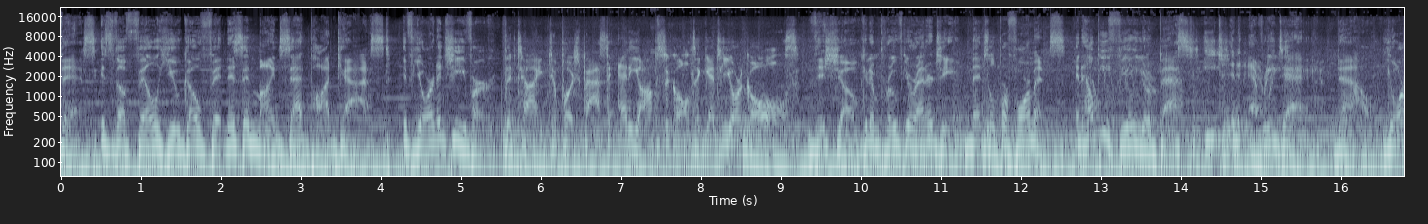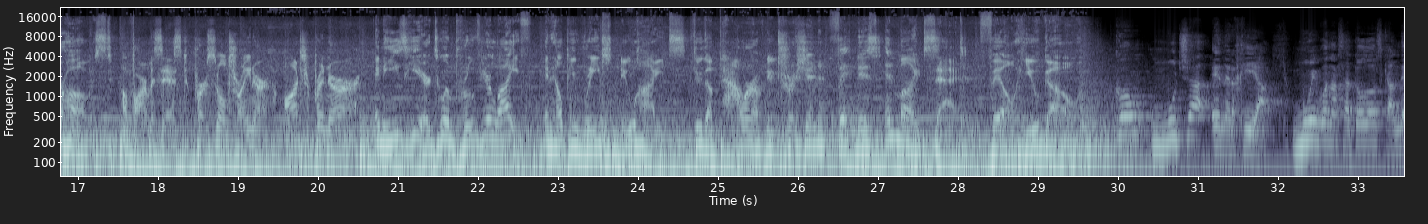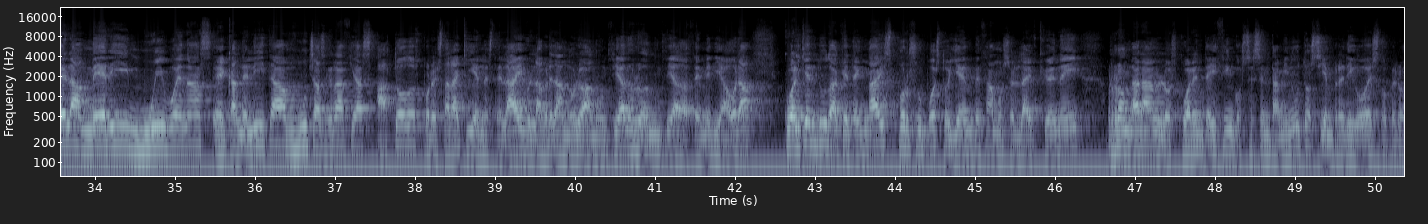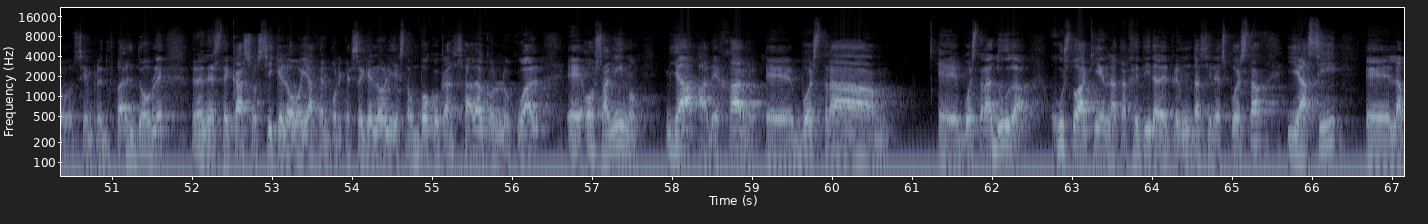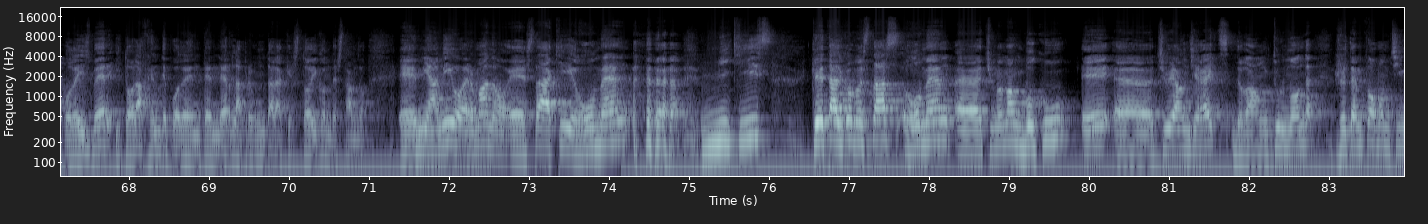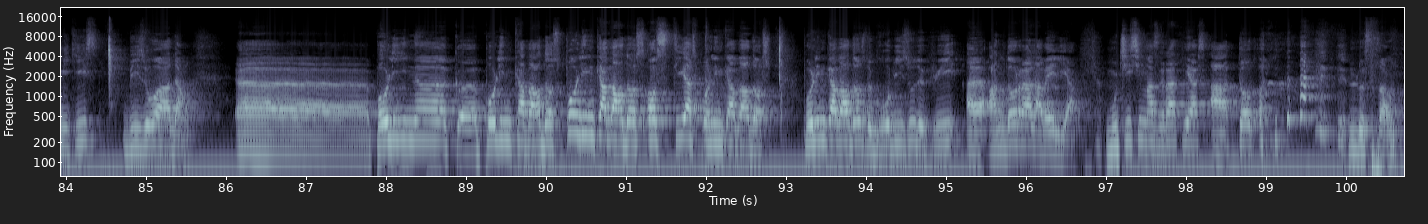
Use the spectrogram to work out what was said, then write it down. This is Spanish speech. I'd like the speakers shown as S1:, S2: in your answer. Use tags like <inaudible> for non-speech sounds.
S1: This is the Phil Hugo Fitness and Mindset Podcast. If you're an achiever, the type to push past any obstacle to get to your goals, this show can improve your energy, mental performance, and help you feel your best each and every day. Now, your host, a pharmacist, personal trainer, entrepreneur, and he's here to improve your life and help you reach new heights through the power of nutrition, fitness, and mindset. Phil Hugo.
S2: Con mucha energía. Muy buenas a todos, Candela, Mary, muy buenas, eh, Candelita, muchas gracias a todos por estar aquí en este live. La verdad no lo he anunciado, <laughs> lo he anunciado hace media hora. Cualquier duda que tengáis, por supuesto, ya empezamos el live QA. Rondarán los 45-60 minutos, siempre digo esto, pero siempre <laughs> dura el doble. Pero en este caso sí que lo voy a hacer porque sé que Loli está un poco <laughs> cansada, con lo cual eh, os animo ya a dejar eh, vuestra, eh, vuestra duda justo aquí en la tarjetita de preguntas y respuestas y así eh, la podéis ver y toda la gente puede entender la pregunta a la que estoy contestando. mi amigo, hermano, está aquí, Romain, <laughs> Mikis. ¿Qué tal? ¿Cómo estás, Romain Tu me manques beaucoup et tu es en direct devant tout le monde. Je t'aime fort, mon petit Mikis. Bisous à Adam. Euh, Pauline, euh, Pauline Cabardos, Pauline Cabardos, hostias Pauline Cabardos. Pauline Cabardos, de gros bisous depuis euh, Andorra la Bella. Muchísimas gracias a todos. <laughs>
